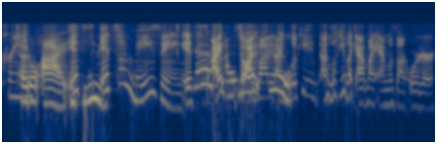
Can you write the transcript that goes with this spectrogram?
cream. Total eye. It's mm-hmm. it's amazing. It's yes, I, I so I bought it, it. I'm looking I'm looking like at my Amazon order.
